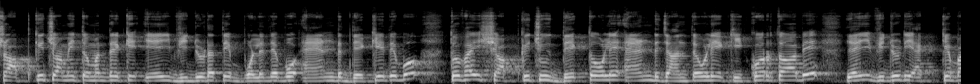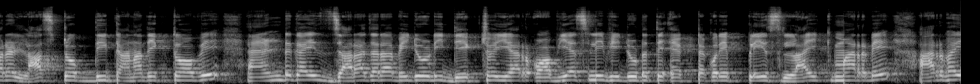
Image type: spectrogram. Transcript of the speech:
সব কিছু আমি তোমাদেরকে এই ভিডিওটাতে বলে দেব অ্যান্ড দেখিয়ে দেব। তো ভাই সব কিছু দেখতে হলে অ্যান্ড জানতে হলে কি করতে হবে, এই ভিডিওটি একেবারে লাস্ট অবধি টানা দেখতে হবে। অ্যান্ড গাইজ যারা যারা ভিডিওটি দেখছ, ইয়ার অবভিয়াসলি ভিডিওটাতে একটা করে প্লিজ লাইক মারবে। আর ভাই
